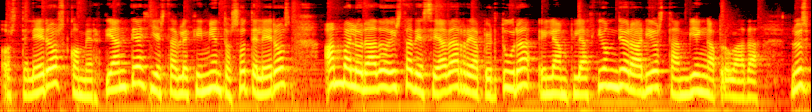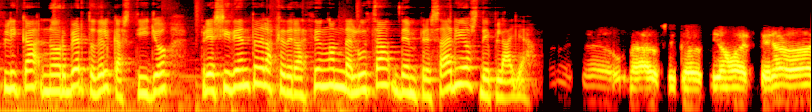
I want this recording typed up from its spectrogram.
Hosteleros, comerciantes y establecimientos hoteleros han valorado esta deseada reapertura y la ampliación de horarios también aprobada. Lo explica Norberto del Castillo, presidente de la Federación Andaluza de Empresarios de Playa una situación esperada,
